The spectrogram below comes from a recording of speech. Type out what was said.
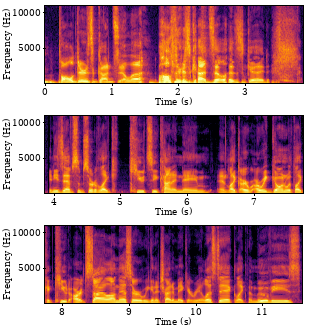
Baldur's Godzilla. Baldur's Godzilla is good. It needs to have some sort of like cutesy kind of name. And like, are, are we going with like a cute art style on this, or are we going to try to make it realistic, like the movies?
